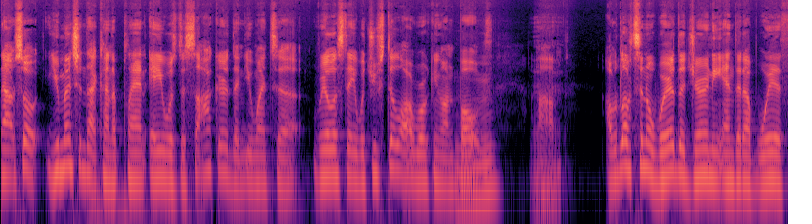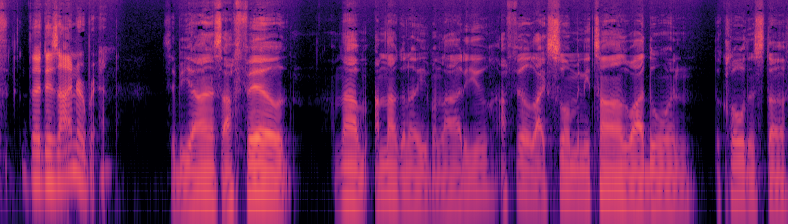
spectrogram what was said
Now, so you mentioned that kind of plan A was the soccer, then you went to real estate, which you still are working on both. Mhm. Um, I would love to know where the journey ended up with the designer brand. To be honest, I failed. I'm not. I'm not gonna even lie to you. I feel like so many times while doing the clothing stuff.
